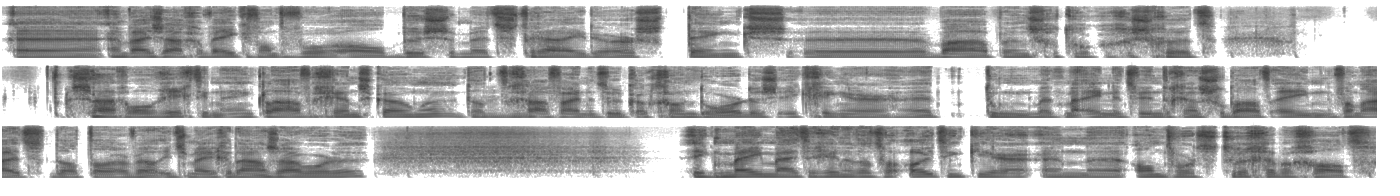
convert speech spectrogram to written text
Eh, en wij zagen weken van tevoren al bussen met strijders, tanks, eh, wapens, getrokken geschut. Zagen we al richting de enclave grens komen. Dat gaven wij natuurlijk ook gewoon door. Dus ik ging er toen met mijn 21 en soldaat 1 vanuit dat er wel iets mee gedaan zou worden. Ik meen mij te herinneren dat we ooit een keer een eh, antwoord terug hebben gehad.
